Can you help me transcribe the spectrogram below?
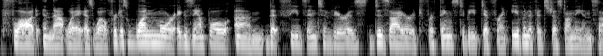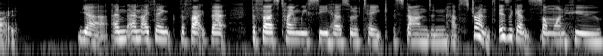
flawed in that way as well for just one more example um, that feeds into vera's desire for things to be different even if it's just on the inside Yeah, and and I think the fact that the first time we see her sort of take a stand and have strength is against someone who,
